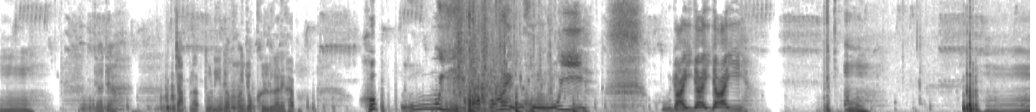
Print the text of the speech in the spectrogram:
อืมเดี๋ยวเดี๋ยวจับแล้วตัวนี้เดี๋ยวขอยกขึ้นเรือเลยครับฮึบอุ้ยปับไว้โอ้โหใหญ่ใหญ่ใหญ่อืมอื้อหือ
